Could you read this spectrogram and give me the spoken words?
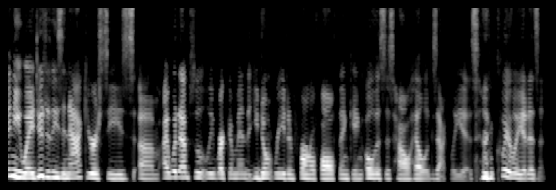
Anyway, due to these inaccuracies, um, I would absolutely recommend that you don't read Infernal Fall thinking, oh, this is how hell exactly is. Clearly, it isn't.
